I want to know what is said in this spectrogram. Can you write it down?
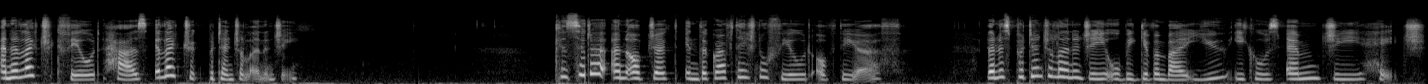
an electric field has electric potential energy. Consider an object in the gravitational field of the Earth. Then its potential energy will be given by U equals mgh,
